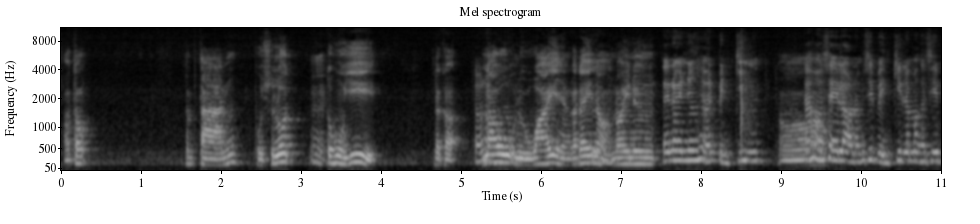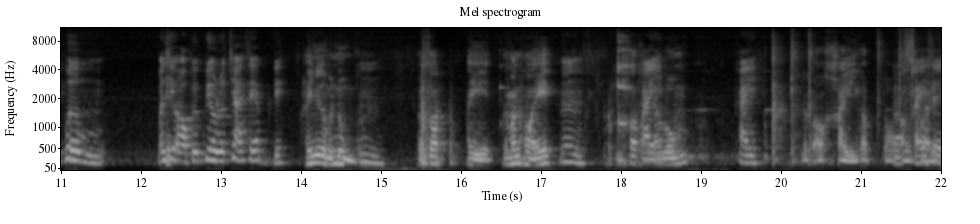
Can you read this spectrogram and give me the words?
เอาต้องน้ำตาลผงชูรสอืม เต้าหู้ยี่ แล้วก็แล้วเหล้าเราหรือไวน์อย่างก็ได้เนาะอืมหน่อยหนึงใส่หน่อยนึงให้มันเป็นกลินอ๋อถ้าเขาใส่เหล้าน้ำสิเป็นกลินแล้วมันก็สิเพิ่ม มันสิออกเปรี้ยวๆรสชาติแซ่บดิให้เนื้อมันนุ่มอืมแล้วซอสไอ้น้ำมันหอย อืมซอสหอยไข่นางรมไข่แล้วก็เอาไข่ครับตอกเอาลงไข่ไปใส่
